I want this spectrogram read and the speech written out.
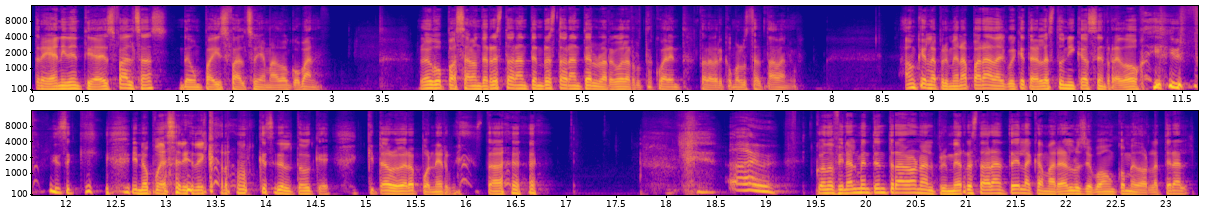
Traían identidades falsas de un país falso llamado Gobán. Luego pasaron de restaurante en restaurante a lo largo de la ruta 40 para ver cómo los trataban. güey. Aunque en la primera parada el güey que traía las túnicas se enredó y, dice que- y no puede salir del carro porque se le tuvo que quitar volver a poner. Estaba- Ay. Cuando finalmente entraron al primer restaurante, la camarera los llevó a un comedor lateral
